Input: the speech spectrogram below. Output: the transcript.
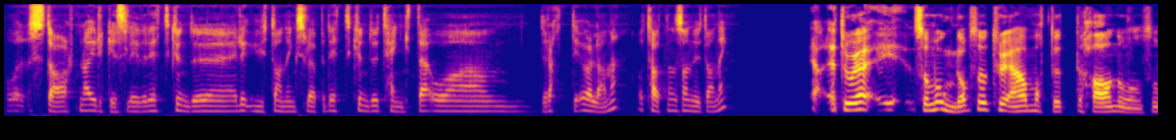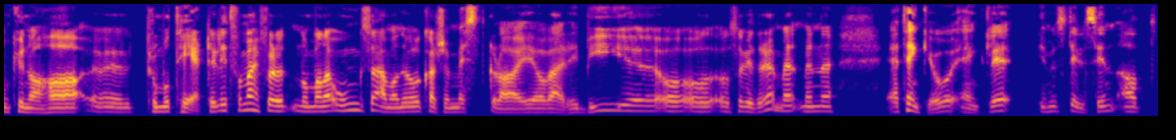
på starten av yrkeslivet ditt, du, eller utdanningsløpet ditt, kunne du tenkt deg å dratt til Ørlandet og tatt en sånn utdanning? Ja, jeg tror jeg, Som ungdom så tror jeg jeg har måttet ha noen som kunne ha eh, promotert det litt for meg. For når man er ung, så er man jo kanskje mest glad i å være i by uh, og osv. Men, men uh, jeg tenker jo egentlig i mitt stillsinn at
